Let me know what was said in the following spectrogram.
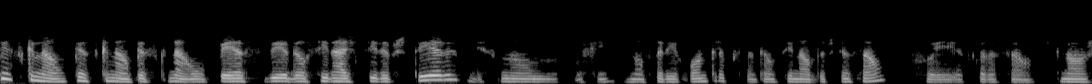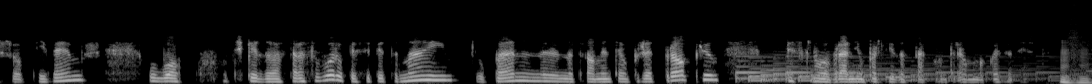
Penso que não, penso que não, penso que não. O PSD deu sinais de se ir abster, disse que não, enfim, não votaria contra, portanto é um sinal de abstenção. Foi a declaração que nós obtivemos. O Bloco de Esquerda vai estar a favor, o PCP também, o PAN, naturalmente, é um projeto próprio. Penso que não haverá nenhum partido a votar contra uma coisa desta. Uhum.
